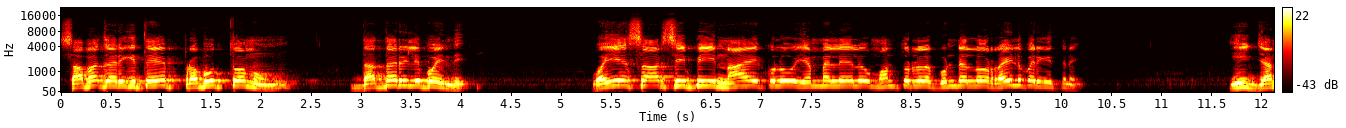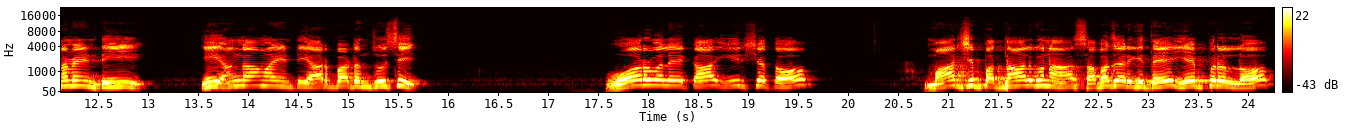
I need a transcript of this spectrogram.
సభ జరిగితే ప్రభుత్వము దద్దరిల్లిపోయింది. వైఎస్ఆర్సిపి నాయకులు ఎమ్మెల్యేలు మంత్రుల గుండెల్లో రైళ్ళు పరిగెత్తినాయి. ఈ జనమేంటి? ఈ హంగామా ఏంటి? ఆర్భాటం చూసి ఓర్వలేక ఈర్ష్యతో మార్చి పద్నాలుగున సభ జరిగితే ఏప్రిల్లో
